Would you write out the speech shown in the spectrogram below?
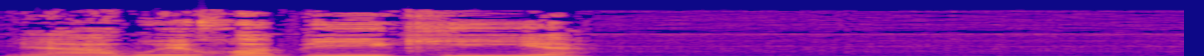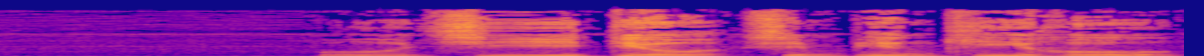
也未发脾气呀，保持着心平气和，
